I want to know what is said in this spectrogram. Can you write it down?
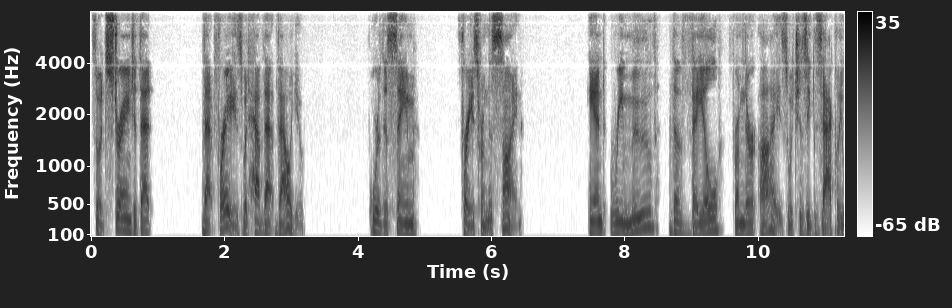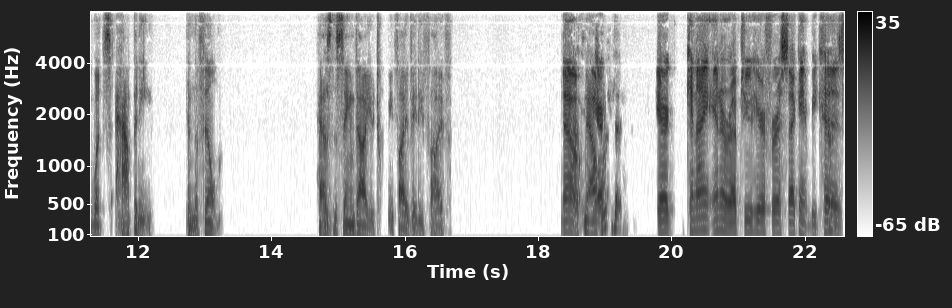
So it's strange that that, that phrase would have that value or the same phrase from the sign and remove the veil from their eyes, which is exactly what's happening in the film. Has the same value, twenty five eighty five. now Now, Eric, Eric, can I interrupt you here for a second because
